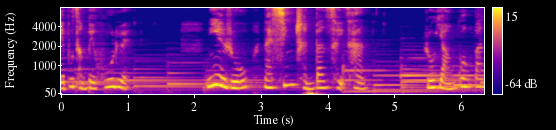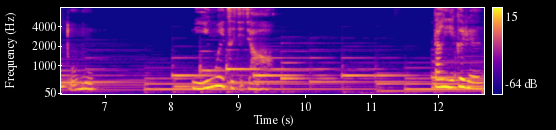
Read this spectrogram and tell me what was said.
也不曾被忽略。你也如那星辰般璀璨，如阳光般夺目。你应为自己骄傲。当一个人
